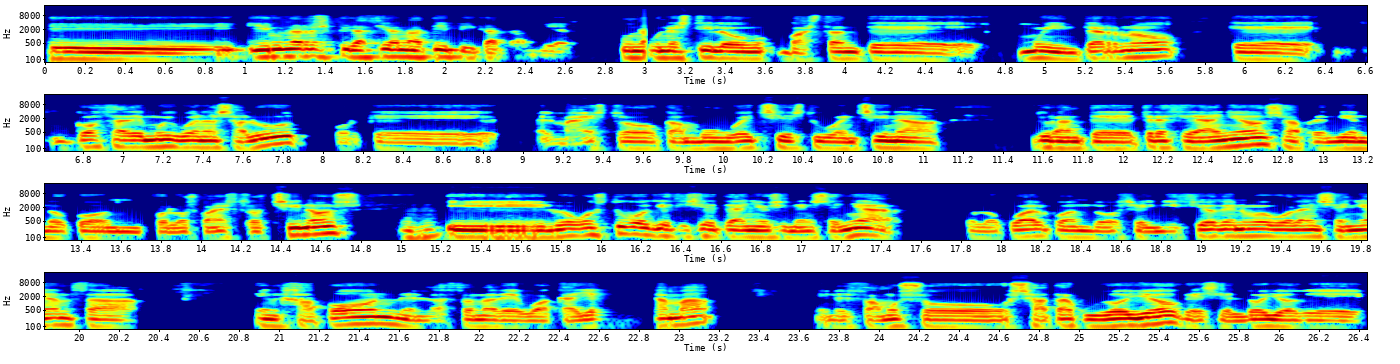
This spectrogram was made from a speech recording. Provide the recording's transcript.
y, una respiración atípica también. un estilo bastante muy interno, que goza de muy buena salud porque el maestro Kambun Wechi estuvo en China durante 13 años aprendiendo con, los maestros chinos y luego estuvo 17 años sin enseñar, con lo cual cuando se inició de nuevo la enseñanza en Japón, en la zona de Wakayama, en el famoso Sataku Dojo, que es el dojo de,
